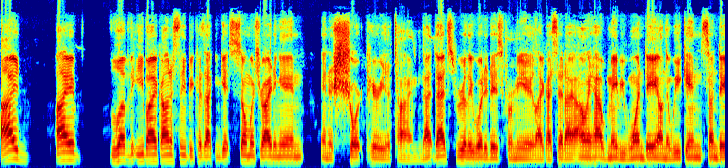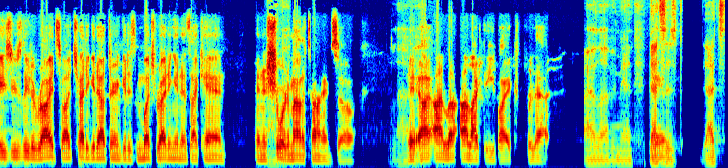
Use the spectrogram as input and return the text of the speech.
I I love the e-bike honestly because I can get so much riding in in a short period of time. That that's really what it is for me. Like I said, I only have maybe one day on the weekend, Sundays usually to ride, so I try to get out there and get as much riding in as I can in a short amount of time. So I I, lo- I like the e-bike for that. I love it, man. That's yeah. that's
